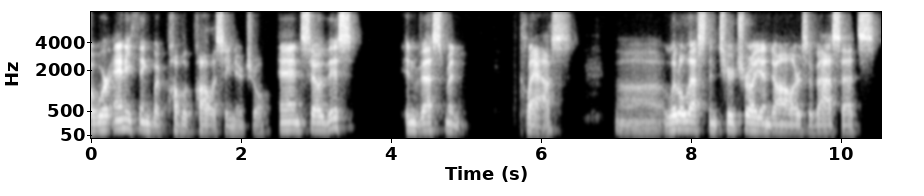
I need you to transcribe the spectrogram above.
but we're anything but public policy neutral. And so this investment class, uh, a little less than $2 trillion of assets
